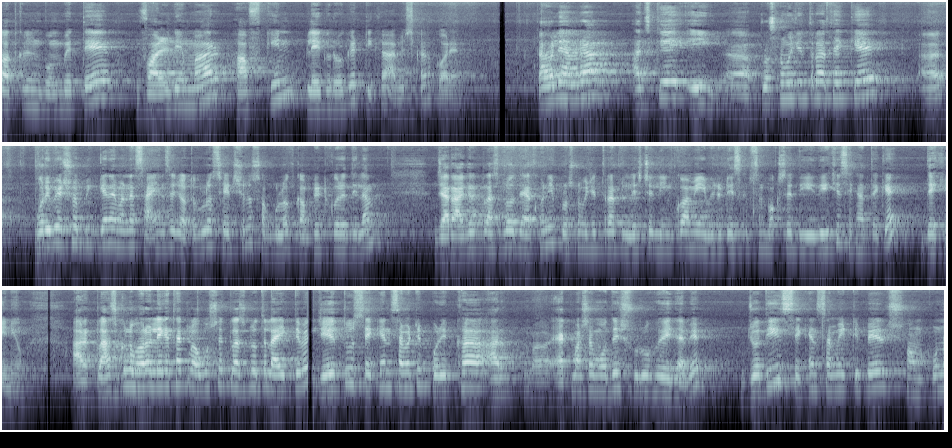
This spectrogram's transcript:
তৎকালীন বোম্বেতে ভালডেমার হাফকিন প্লেগ রোগের টিকা আবিষ্কার করেন। তাহলে আমরা আজকে এই প্রশ্নবিচিত্রা থেকে পরিবেশ বিজ্ঞানে মানে সায়েন্সে যতগুলো সেট ছিল সবগুলো কমপ্লিট করে দিলাম। যারা আগের ক্লাসগুলো দেখোনি, প্রশ্নবিচিত্রা প্লেলিস্টের লিঙ্কও আমি এই ভিডিও ডিসক্রিপশন বক্সে দিয়ে দিয়েছি, সেখান থেকে দেখে নিও। আর ক্লাসগুলো ভালো লেগে থাকলে অবশ্যই ক্লাসগুলোতে লাইক দেবে। যেহেতু সেকেন্ড সামেটিভ পরীক্ষা আর এক মাসের মধ্যে শুরু হয়ে যাবে যদি সেকেন্ড সামেটিভের সম্পূর্ণ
